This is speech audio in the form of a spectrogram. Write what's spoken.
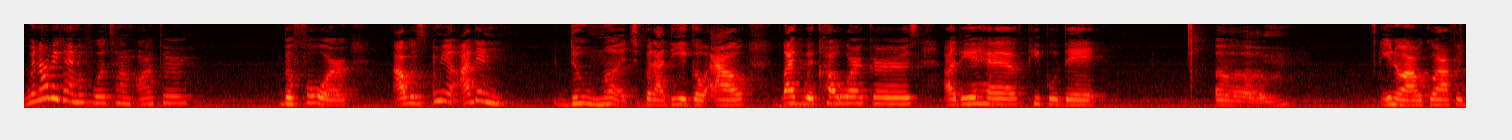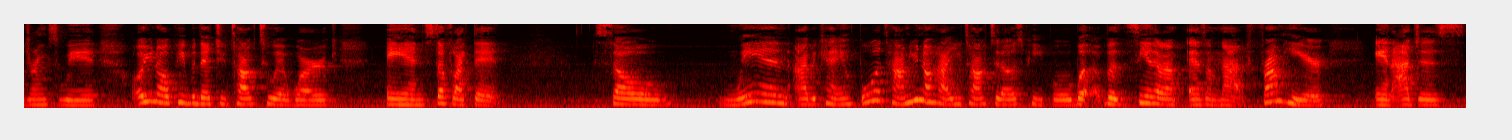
When I became a full time author, before I was, I mean, I didn't do much, but I did go out like with coworkers. I did have people that, um, you know, I would go out for drinks with, or you know, people that you talk to at work and stuff like that. So when I became full time, you know how you talk to those people, but but seeing that I'm, as I'm not from here, and I just,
